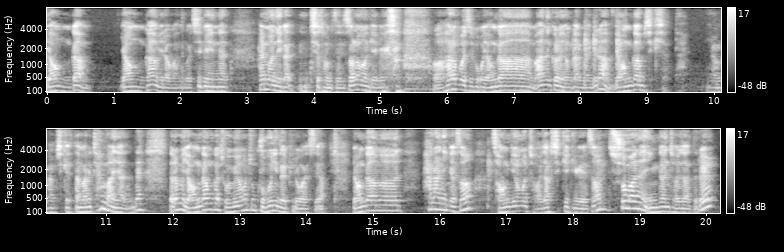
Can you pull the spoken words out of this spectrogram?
영감, 영감이라고 하는 거. 집에 있는 할머니가 죄송합니다. 썰렁한 개그에서 어, 할아버지 보고 영감하는 그런 영감이 아니라 영감시키셨다. 영감시켰단 말을 참 많이 하는데 여러분 영감과 조명은 좀 구분이 될 필요가 있어요. 영감은 하나님께서 성경을 저작시키기 위해서 수많은 인간 저자들을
